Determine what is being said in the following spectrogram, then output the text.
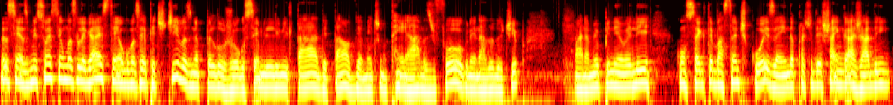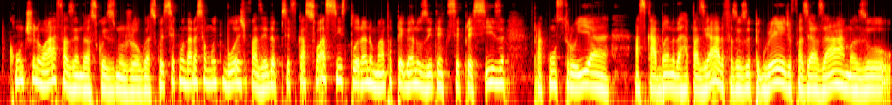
Assim, as missões tem umas legais, tem algumas repetitivas, né? Pelo jogo semi-limitado e tal. Obviamente não tem armas de fogo nem nada do tipo. Mas na minha opinião ele consegue ter bastante coisa ainda para te deixar engajado em continuar fazendo as coisas no jogo. As coisas secundárias são muito boas de fazer, dá pra você ficar só assim explorando o mapa, pegando os itens que você precisa para construir a, as cabanas da rapaziada, fazer os upgrades, fazer as armas, o...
